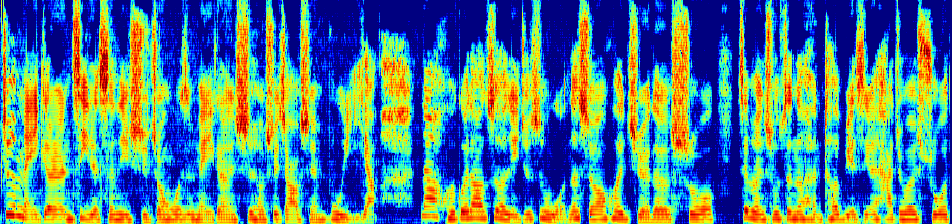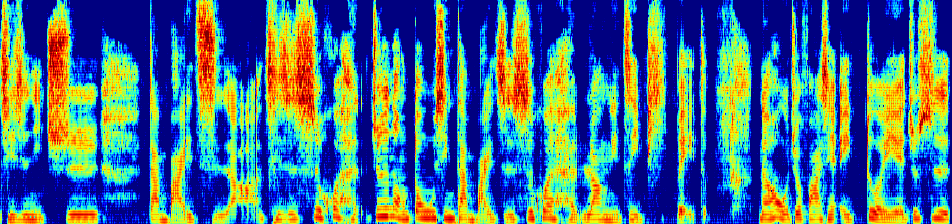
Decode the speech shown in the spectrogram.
就是每一个人自己的生理时钟，或是每一个人适合睡觉的时间不一样。那回归到这里，就是我那时候会觉得说这本书真的很特别，是因为他就会说，其实你吃。蛋白质啊，其实是会很，就是那种动物性蛋白质是会很让你自己疲惫的。然后我就发现，哎，对耶，就是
